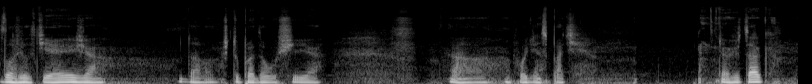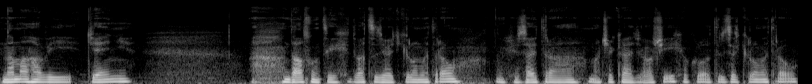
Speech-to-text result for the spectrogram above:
zložil tiež a dávam štuple do uší a, a pôjdem spať. Takže tak, namáhavý deň, dal som tých 29 km, Takže zajtra ma čaká ďalších okolo 30 km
